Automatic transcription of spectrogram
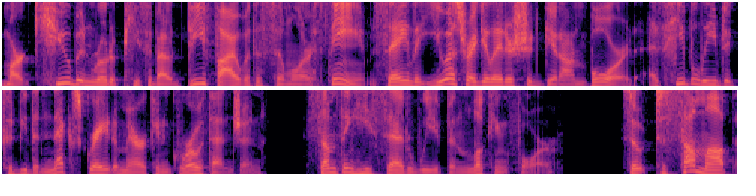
Mark Cuban wrote a piece about DeFi with a similar theme, saying that US regulators should get on board, as he believed it could be the next great American growth engine, something he said we've been looking for. So, to sum up,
